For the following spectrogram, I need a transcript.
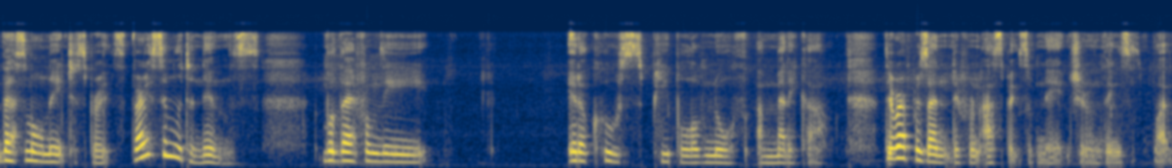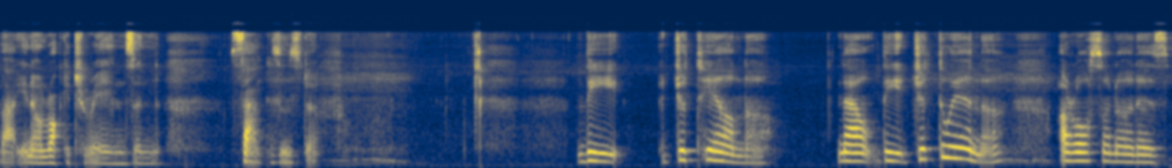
They're small nature spirits, very similar to nymphs, but they're from the Iroquois people of North America. They represent different aspects of nature and things like that, you know, rocky terrains and sands and stuff. The Jutiana. Now, the Juturna are also known as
